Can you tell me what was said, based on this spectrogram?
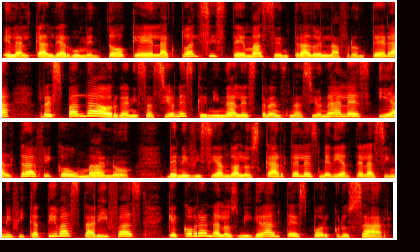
El alcalde argumentó que el actual sistema centrado en la frontera respalda a organizaciones criminales transnacionales y al tráfico humano, beneficiando a los cárteles mediante las significativas tarifas que cobran a los migrantes por cruzar.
